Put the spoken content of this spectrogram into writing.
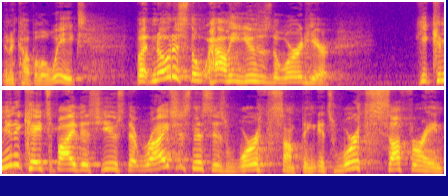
in a couple of weeks. But notice the, how he uses the word here he communicates by this use that righteousness is worth something. It's worth suffering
